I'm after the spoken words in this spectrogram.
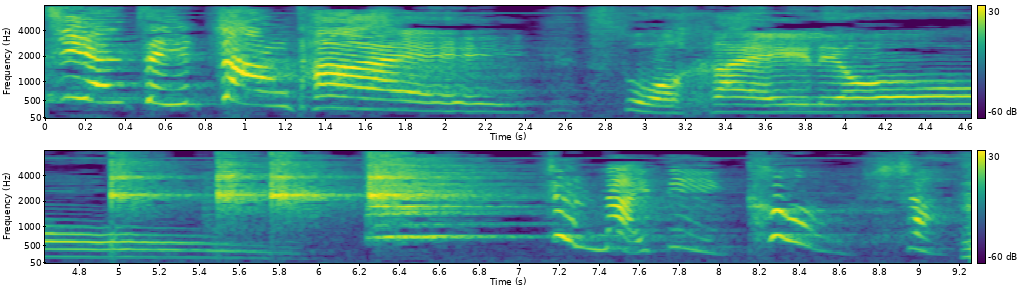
奸贼张太所害了。朕乃的可杀！哎，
